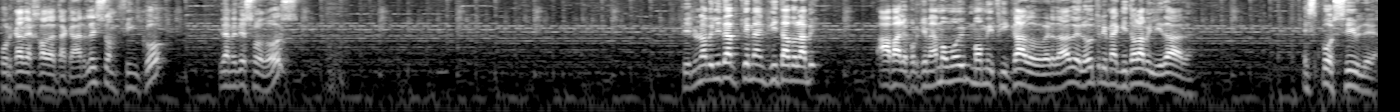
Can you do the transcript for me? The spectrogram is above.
¿Por qué ha dejado de atacarle? ¿Son cinco? ¿Y la mete solo dos? Tiene una habilidad que me han quitado la... Ah, vale, porque me ha momificado, ¿verdad? El otro y me ha quitado la habilidad Es posible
